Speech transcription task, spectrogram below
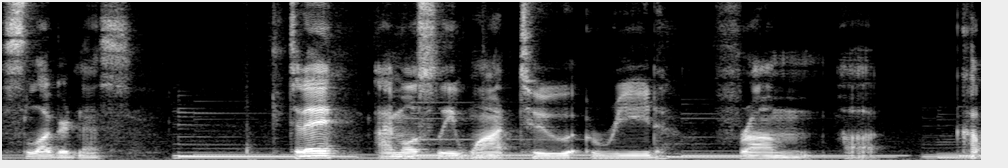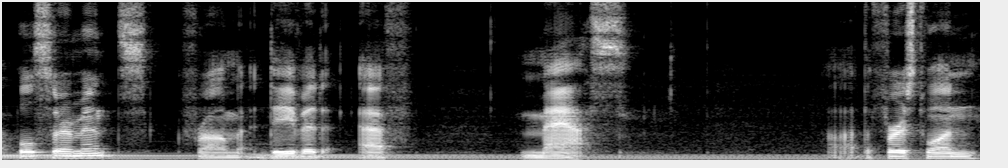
sluggardness. Today, I mostly want to read from a couple sermons from David F. Maas. Uh, the first one,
